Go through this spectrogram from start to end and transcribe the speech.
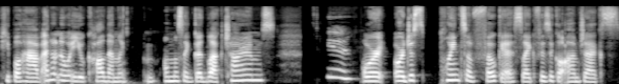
people have. I don't know what you call them, like almost like good luck charms Yeah. or or just points of focus, like physical objects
